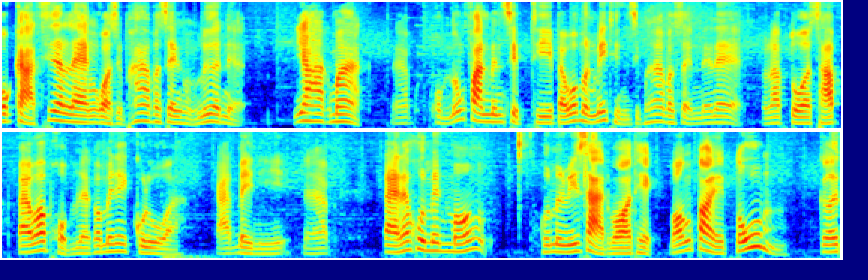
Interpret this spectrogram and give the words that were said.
โอกาสที่จะแรงกว่า 15%ของเลือดเนี่ยยากมาก นะครับผมต้องฟันเป็น 10 ที แปลว่ามันไม่ถึง 15%แน่ๆสำหรับตัวซับแปลว่าผมเนี่ยก็ไม่ได้กลัวการ์ดใบนี้นะครับ แต่ถ้าคุณเป็นมองคุณเป็นวิสาดวอร์เทคมองต่อยตุ้มเกิน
